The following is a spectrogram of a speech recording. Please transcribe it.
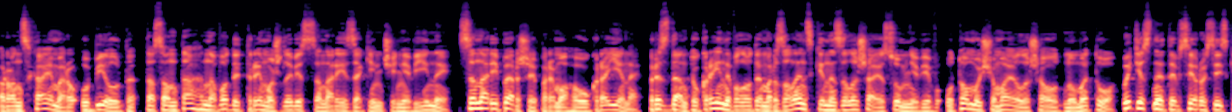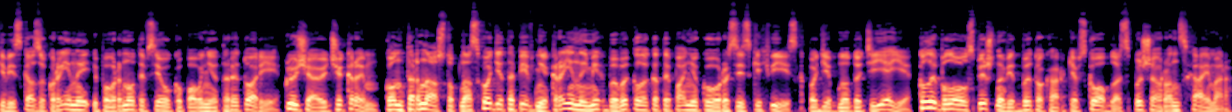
Ронсхаймер у Білд та Сонтаг наводить три можливі сценарії закінчення війни. Сценарій перший перемога України. Президент України Володимир Зеленський не залишає сумнівів у тому, що має лише одну мету: витіснити всі російські війська з України і повернути всі окуповані території, включаючи Крим. Контрнаступ на сході та півдні країни міг би викликати паніку російських військ, подібно до тієї, коли було успішно відбито Харківську область, пише Ронсхаймер.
